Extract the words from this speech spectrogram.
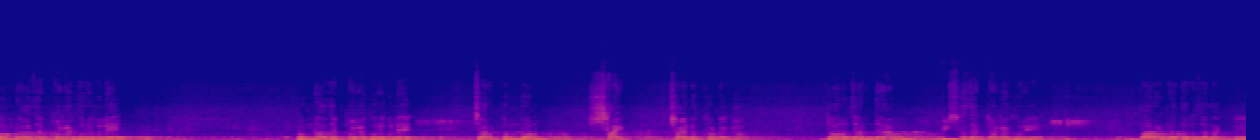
পনেরো হাজার টাকা করে হলে, পনেরো হাজার টাকা করে হলে চার পনেরো, ষাট, ছয় লক্ষ টাকা। দরজার দাম বিশ হাজার টাকা করে, বারোটা দরজা লাগবে।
